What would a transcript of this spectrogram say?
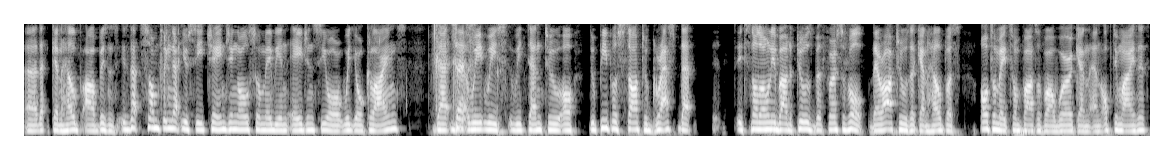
uh, that can help our business. Is that something that you see changing also, maybe in agency or with your clients? That, that we we we tend to, or do people start to grasp that it's not only about the tools, but first of all, there are tools that can help us automate some parts of our work and and optimize it.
